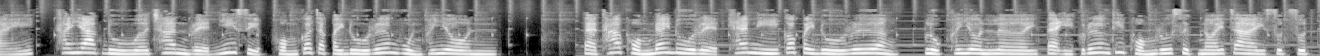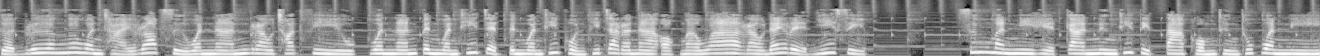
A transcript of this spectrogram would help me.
ถ้าอยากดูเวอร์ชั่นเรท20 ผมก็จะไปดูเรื่องหุ่นพยนต์แต่ถ้าผมได้ดูเรทแค่นี้ก็ไปดูเรื่อง ปลุกพยนต์เลย แต่อีกเรื่องที่ผมรู้สึกน้อยใจสุดๆ เกิดเรื่องเมื่อวันฉายรอบสื่อวันนั้นเราช็อตฟิลวันนั้นเป็นวันที่ 7 เป็นวันที่ผลพิจารณาออกมาว่าเราได้เรท 20 ซึ่งมันมีเหตุการณ์หนึ่งที่ติดตาผมถึงทุกวันนี้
